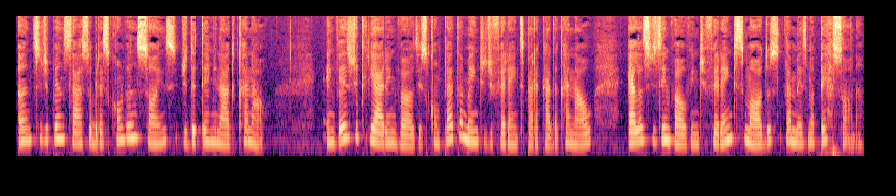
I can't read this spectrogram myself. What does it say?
antes de pensar sobre as convenções de determinado canal. Em vez de criarem vozes completamente diferentes para cada canal, elas desenvolvem diferentes modos da mesma persona.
